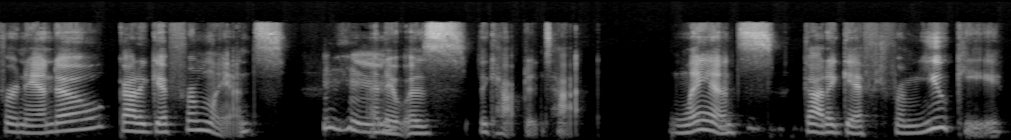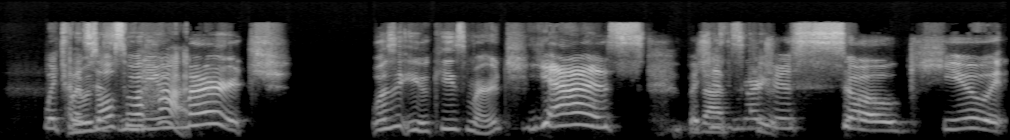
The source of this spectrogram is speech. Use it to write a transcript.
Fernando got a gift from Lance, Mhm. and it was the captain's hat. Lance got a gift from Yuki. Which was, was also a hat. merch. Was it Yuki's merch? Yes, which That's his merch cute. is so cute.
